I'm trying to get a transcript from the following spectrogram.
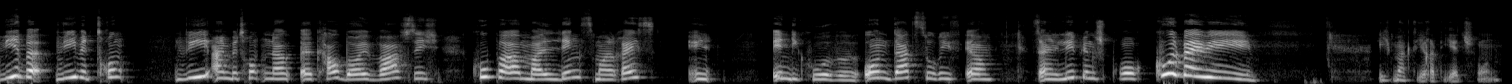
Wie, wie, betrunk, wie ein betrunkener äh, Cowboy warf sich Cooper mal links, mal rechts in, in die Kurve. Und dazu rief er seinen Lieblingsspruch: Cool Baby! Ich mag die Ratte jetzt schon.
